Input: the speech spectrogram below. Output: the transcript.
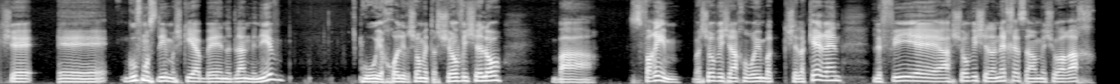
כשגוף מוסדי משקיע בנדל"ן מניב, הוא יכול לרשום את השווי שלו בספרים, בשווי שאנחנו רואים של הקרן, לפי uh, השווי של הנכס המשוערך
